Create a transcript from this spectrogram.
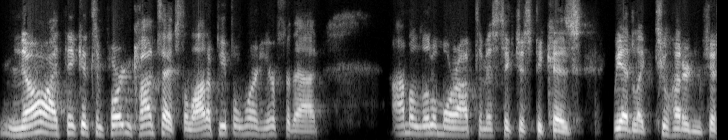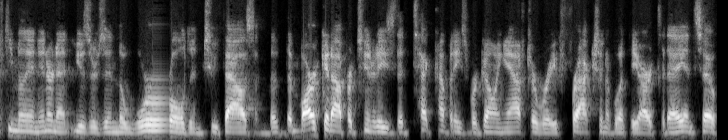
No, I think it's important context. A lot of people weren't here for that. I'm a little more optimistic just because we had like 250 million internet users in the world in 2000. The, the market opportunities that tech companies were going after were a fraction of what they are today. And so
